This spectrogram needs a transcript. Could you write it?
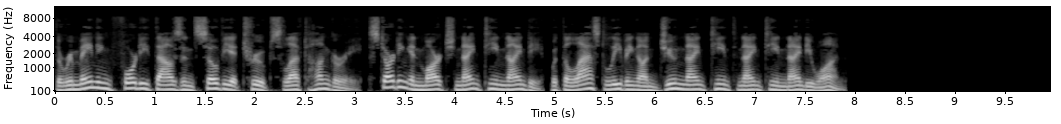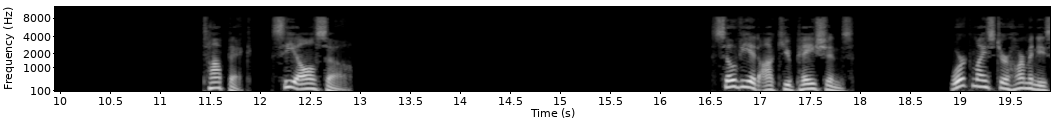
The remaining 40,000 Soviet troops left Hungary, starting in March 1990, with the last leaving on June 19, 1991. See also. Soviet occupations. Werckmeister harmonies.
